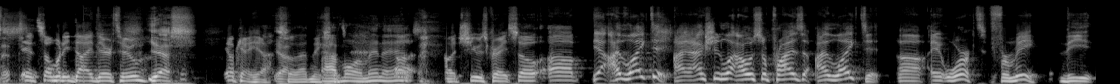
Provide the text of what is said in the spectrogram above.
in it. And somebody died there too. Yes. Okay, yeah. Yeah. So that makes Five sense. more Uh, minutes. but she was great. So uh, yeah, I liked it. I actually li- I was surprised. I liked it. Uh, it worked for me. The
